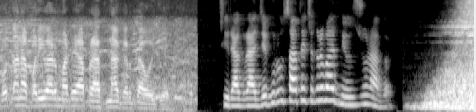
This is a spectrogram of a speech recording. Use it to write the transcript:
પોતાના પરિવાર માટે આ પ્રાર્થના કરતા હોય છે. ચિરાગ રાજ્યગુરુ સાથે ચક્રવાત ન્યૂઝ જુનાગઢ.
